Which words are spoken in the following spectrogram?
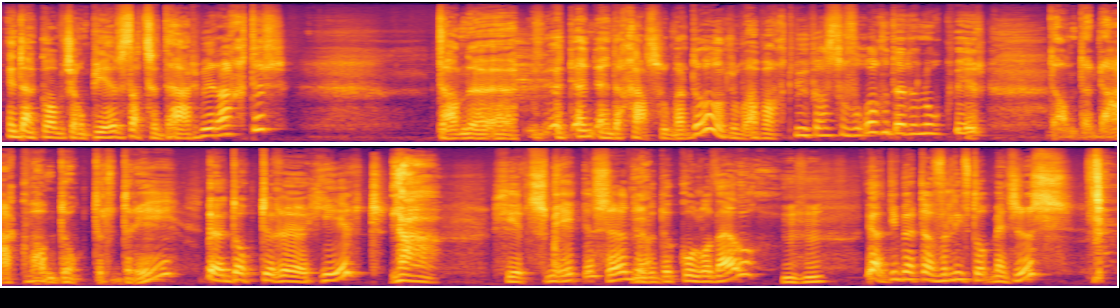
En dan kwam Jean-Pierre, zat ze daar weer achter. Dan, eh, en, en dat gaat zo maar door. Wacht, wie was de volgende dan ook weer? Dan daarna kwam dokter Dree, eh, dokter eh, Geert. Ja. Geert Smeekens, hè, de, de kolonel. Ja, die werd dan verliefd op mijn zus.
